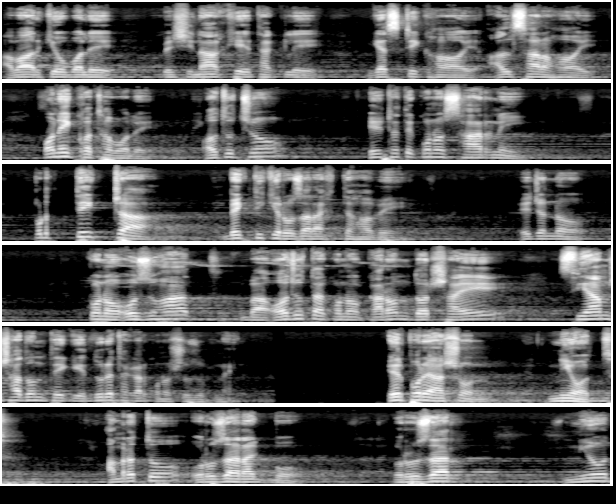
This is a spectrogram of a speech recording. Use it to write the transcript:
আবার কেউ বলে বেশি না খেয়ে থাকলে গ্যাস্ট্রিক হয়, আলসার হয়, অনেক কথা বলে। অথচ এটাতে কোনো সার নেই। প্রত্যেকটা ব্যক্তিকে রোজা রাখতে হবে। এজন্য কোনো অজুহাত বা অযথা কোনো কারণ দর্শায়ে সিয়াম সাধন থেকে দূরে থাকার কোনো সুযোগ নাই। এরপরে আসুন নিয়ত। আমরা তো রোজা রাখব। রোজার নিয়ত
